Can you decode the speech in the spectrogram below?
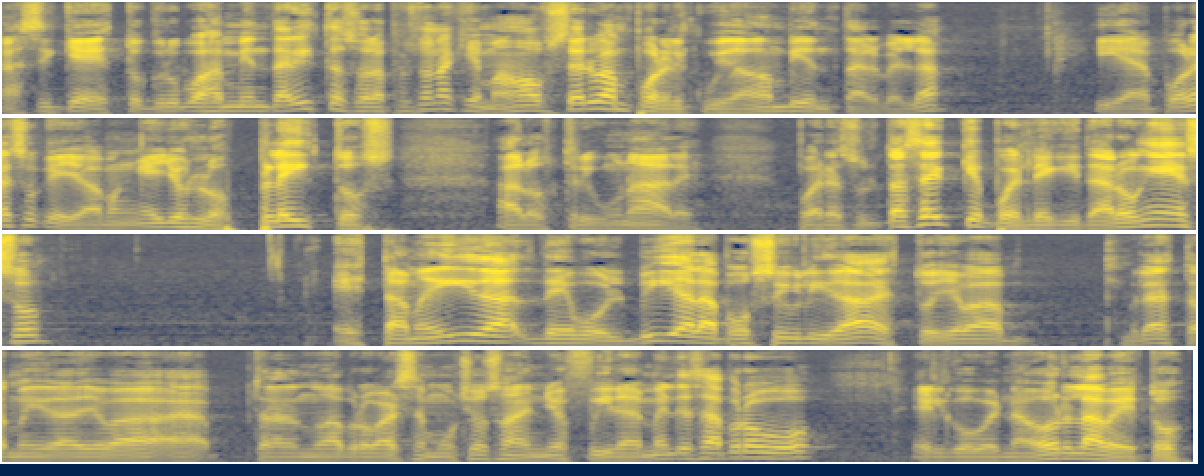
Así que estos grupos ambientalistas son las personas que más observan por el cuidado ambiental, ¿verdad? Y era por eso que llevaban ellos los pleitos a los tribunales. Pues resulta ser que pues le quitaron eso. Esta medida devolvía la posibilidad, esto lleva, ¿verdad? Esta medida lleva eh, tratando de aprobarse muchos años, finalmente se aprobó, el gobernador la vetó,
